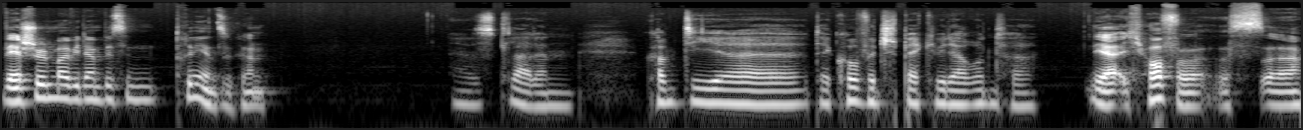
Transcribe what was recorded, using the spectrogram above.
wäre schön mal wieder ein bisschen trainieren zu können. Ja, ist klar, dann kommt die, äh, der Covid-Speck wieder runter. Ja, ich hoffe. Es, äh,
